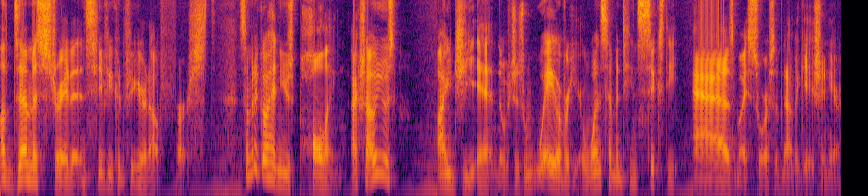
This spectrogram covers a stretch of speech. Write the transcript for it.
I'll demonstrate it and see if you can figure it out first. So I'm going to go ahead and use Pawling. Actually, I'll use IGN, which is way over here, 11760 as my source of navigation here.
